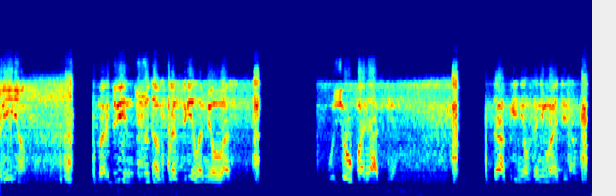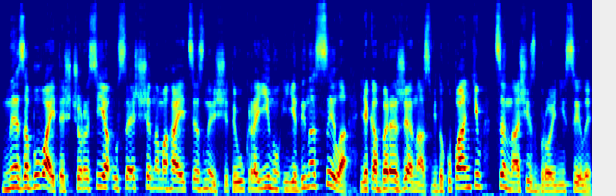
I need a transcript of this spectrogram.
Принял. Мордвин, что там с прострелами у вас? Все в порядке. Да, принял, занимайтесь. Не забувайте, що Росія усе ще намагається знищити Україну, і єдина сила, яка береже нас від окупантів, це наші збройні сили.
